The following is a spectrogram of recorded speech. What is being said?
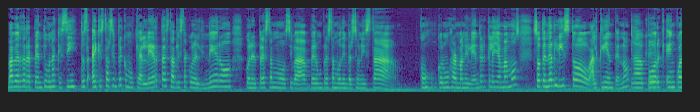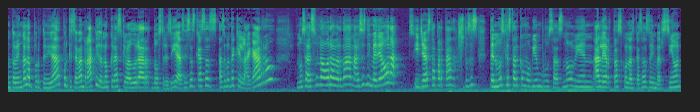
va a haber de repente una que sí. Entonces hay que estar siempre como que alerta, estar lista con el dinero, con el préstamo, si va a haber un préstamo de inversionista con, con un hard money lender que le llamamos, so tener listo al cliente, ¿no? Ah, ok. Porque en cuanto venga la oportunidad, porque se van rápido, no creas que va a durar dos, tres días. Esas casas, haz de cuenta que la agarro, no sabes una hora, ¿verdad? A veces ni media hora y ya está apartada. Entonces tenemos que estar como bien busas, ¿no? Bien alertas con las casas de inversión,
